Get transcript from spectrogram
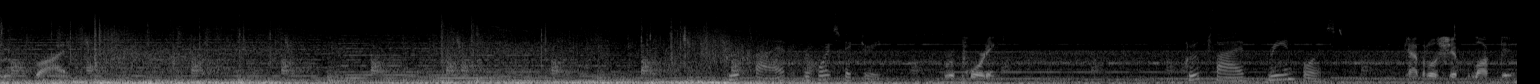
Group 5. Group 5 reports victory. Reporting. Group 5 reinforced. Capital ship locked in.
